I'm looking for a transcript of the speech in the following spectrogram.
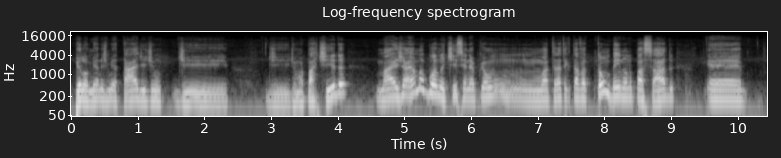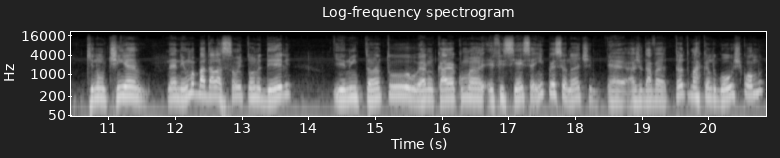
pelo menos metade de, um, de, de, de, uma partida, mas já é uma boa notícia, né? Porque um, um atleta que estava tão bem no ano passado, é, que não tinha né, nenhuma badalação em torno dele, e no entanto era um cara com uma eficiência impressionante, é, ajudava tanto marcando gols como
